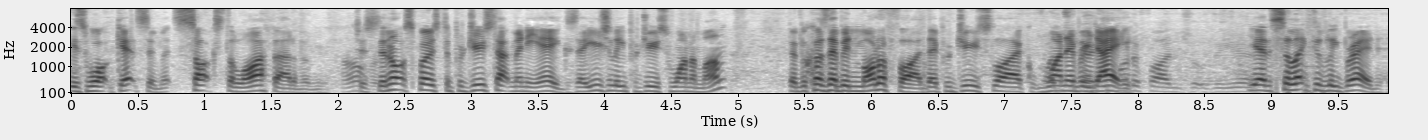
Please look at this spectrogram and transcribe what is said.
is what gets them. It sucks the life out of them. Oh, just they're not supposed to produce that many eggs. They usually produce one a month, but because they've been modified, they produce like one every day. Sort of thing, yeah. Yeah, they're selectively bred,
